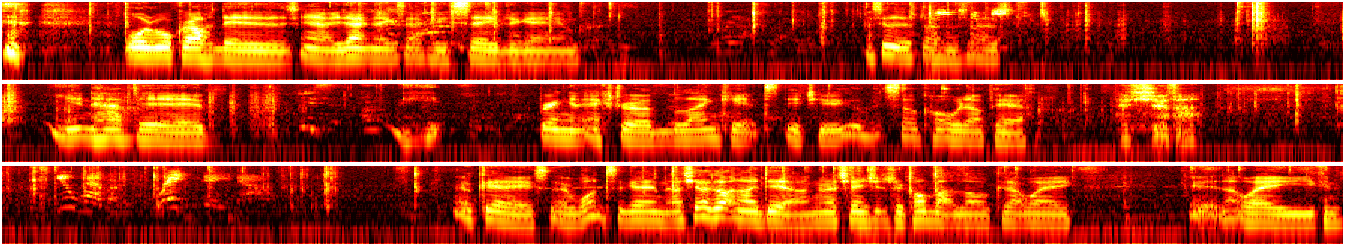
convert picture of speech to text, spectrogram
World Warcraft is, you know, you don't exactly save the game. Let's see what this person says. You didn't have to bring an extra blanket, did you? It's so cold up here. I shiver. Okay, so once again, actually I got an idea. I'm going to change it to combat log. That way, that way you can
